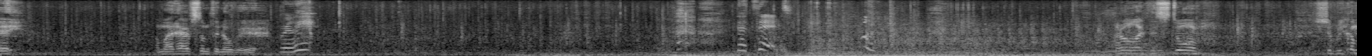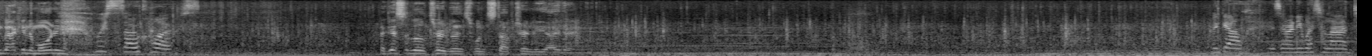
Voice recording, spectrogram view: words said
Hey, I might have something over here. Really? That's it! I don't like this storm. Should we come back in the morning? We're so close. I guess a little turbulence wouldn't stop Trinity either. Miguel, is there anywhere to land?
